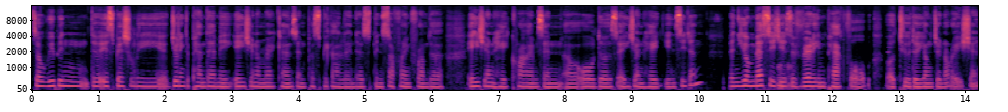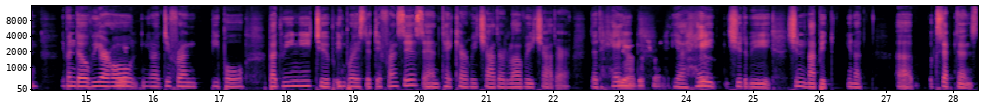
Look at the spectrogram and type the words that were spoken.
So we've been, the, especially uh, during the pandemic, Asian Americans and Pacific Islanders been suffering from the Asian hate crimes and uh, all those Asian hate incidents. And your message is Uh-huh. very impactful uh, to the young generation. Even though we are all, you know, different people, but we need to embrace the differences and take care of each other, love each other. That hate Yeah, that's right. yeah, hate should be should not be you know uh, acceptance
